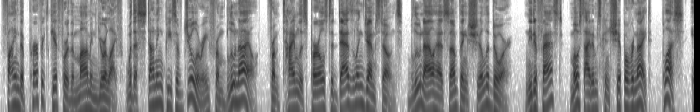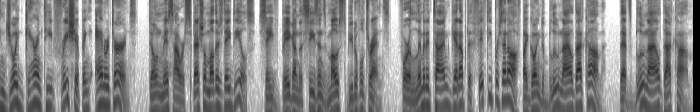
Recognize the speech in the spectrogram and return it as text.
Find the perfect gift for the mom in your life with a stunning piece of jewelry from Blue Nile. From timeless pearls to dazzling gemstones, Blue Nile has something she'll adore. Need it fast? Most items can ship overnight. Plus, enjoy guaranteed free shipping and returns. Don't miss our special Mother's Day deals. Save big on the season's most beautiful trends. For a limited time, get up to 50% off by going to BlueNile.com. That's BlueNile.com.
